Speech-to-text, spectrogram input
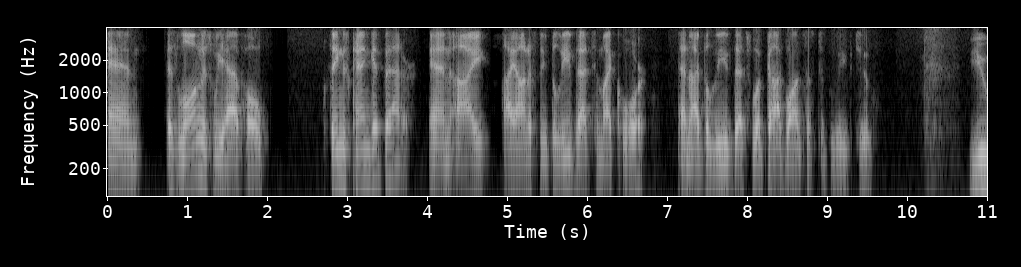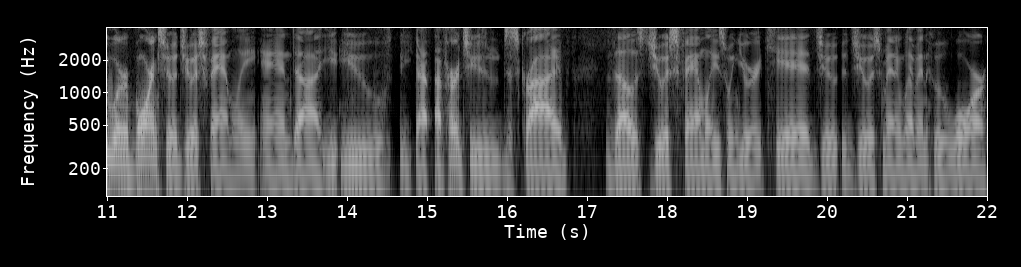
And as long as we have hope, things can get better. And I, I honestly believe that to my core. And I believe that's what God wants us to believe too you were born to a Jewish family, and uh, you, you, I've heard you describe those Jewish families when you were a kid, Jew, Jewish men and women who wore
